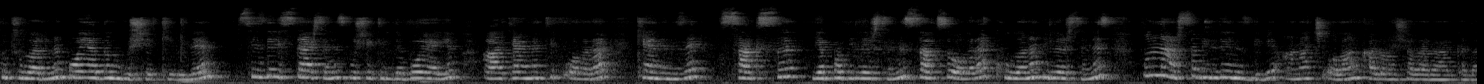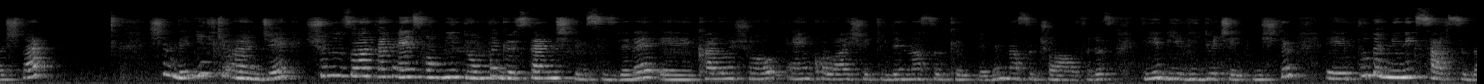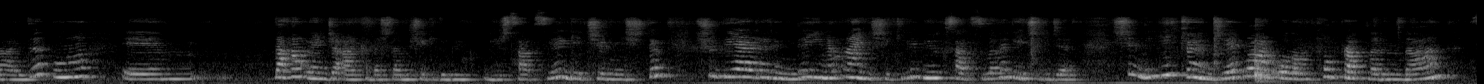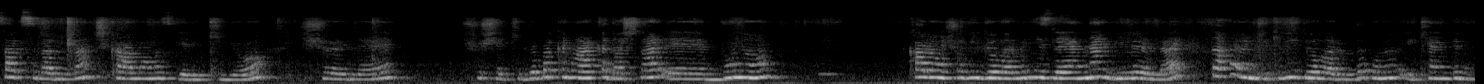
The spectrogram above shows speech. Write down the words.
kutularını boyadım bu şekilde. Siz de isterseniz bu şekilde boyayıp alternatif olarak kendinize saksı yapabilirsiniz. Saksı olarak kullanabilirsiniz. Bunlarsa bildiğiniz gibi anaç olan kalonşalar arkadaşlar. Şimdi ilk önce şunu zaten en son videomda göstermiştim sizlere. E, kalonşo en kolay şekilde nasıl köklenir, nasıl çoğaltırız diye bir video çekmiştim. E, bu da minik saksıdaydı. Bunu e, daha önce arkadaşlar bu şekilde büyük bir saksıya geçirmiştim. Şu diğerlerini de yine aynı şekilde büyük saksılara geçireceğiz. Şimdi ilk önce var olan topraklarından saksılarından çıkarmamız gerekiyor. Şöyle şu şekilde. Bakın arkadaşlar e, bunu kalonşo videolarımı izleyenler bilirler. Daha önceki videolarımda bunu kendim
